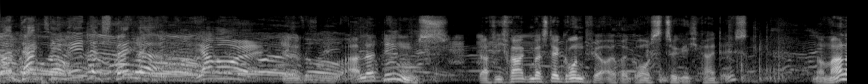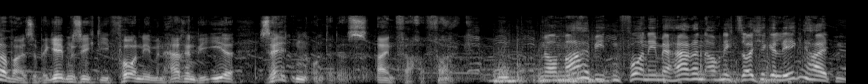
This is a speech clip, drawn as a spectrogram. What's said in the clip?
Man dankt den edlen Spender. Jawohl! allerdings. Darf ich fragen, was der Grund für eure Großzügigkeit ist? Normalerweise begeben sich die vornehmen Herren wie ihr selten unter das einfache Volk. Normal bieten vornehme Herren auch nicht solche Gelegenheiten.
